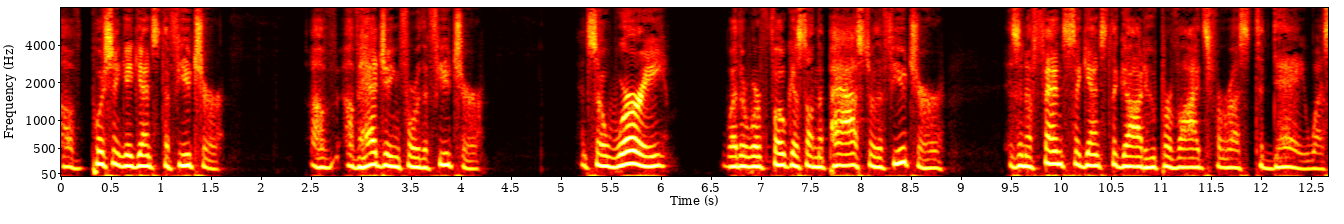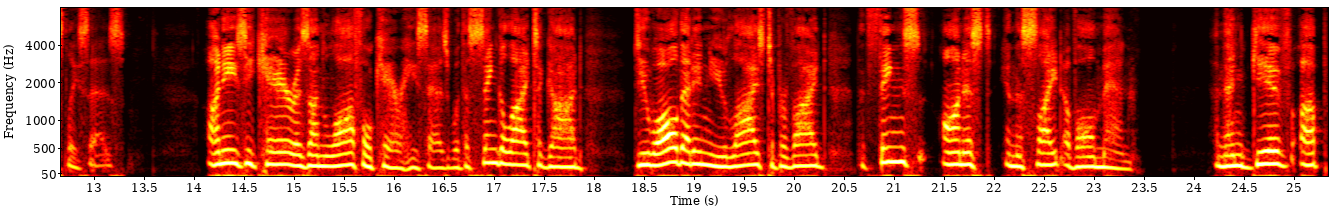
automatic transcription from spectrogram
of pushing against the future, of of hedging for the future. And so worry, whether we're focused on the past or the future, is an offense against the God who provides for us today, Wesley says. Uneasy care is unlawful care, he says, with a single eye to God. Do all that in you lies to provide the things honest in the sight of all men, and then give up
